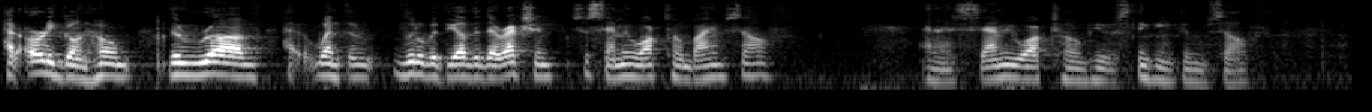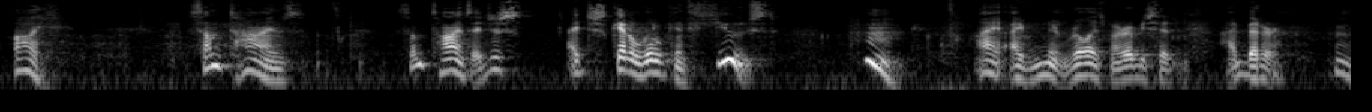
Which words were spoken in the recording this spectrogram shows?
had already gone home. The Rav went a little bit the other direction, so Sammy walked home by himself. And as Sammy walked home, he was thinking to himself, "Oh, sometimes, sometimes I just, I just get a little confused. Hmm, I, I didn't realize my Rebbe said I better. Hmm,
